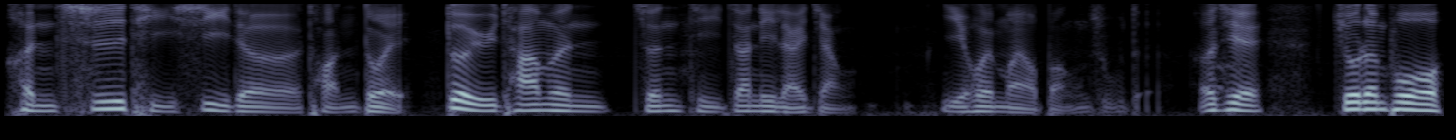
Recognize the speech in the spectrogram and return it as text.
很吃体系的团队，对于他们整体战力来讲也会蛮有帮助的。而且 Jordan Po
